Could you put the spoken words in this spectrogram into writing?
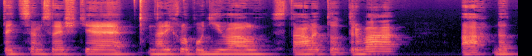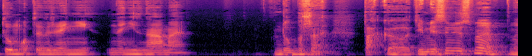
Teď jsem se ještě narychlo podíval, stále to trvá a datum otevření není známé. Dobře, tak eh, tím myslím, že jsme eh,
